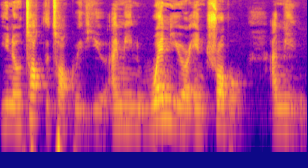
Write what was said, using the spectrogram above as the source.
you know talk the talk with you i mean when you're in trouble i mean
